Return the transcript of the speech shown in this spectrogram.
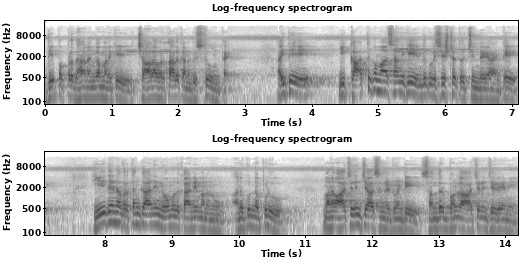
దీప ప్రధానంగా మనకి చాలా వ్రతాలు కనిపిస్తూ ఉంటాయి. అయితే ఈ కార్తీక మాసానికి ఎందుకు విశిష్టత వచ్చిందయ్యా అంటే ఏదైనా వ్రతం కానీ నోములు కానీ మనము అనుకున్నప్పుడు మనం ఆచరించాల్సినటువంటి సందర్భంలో ఆచరించలేని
